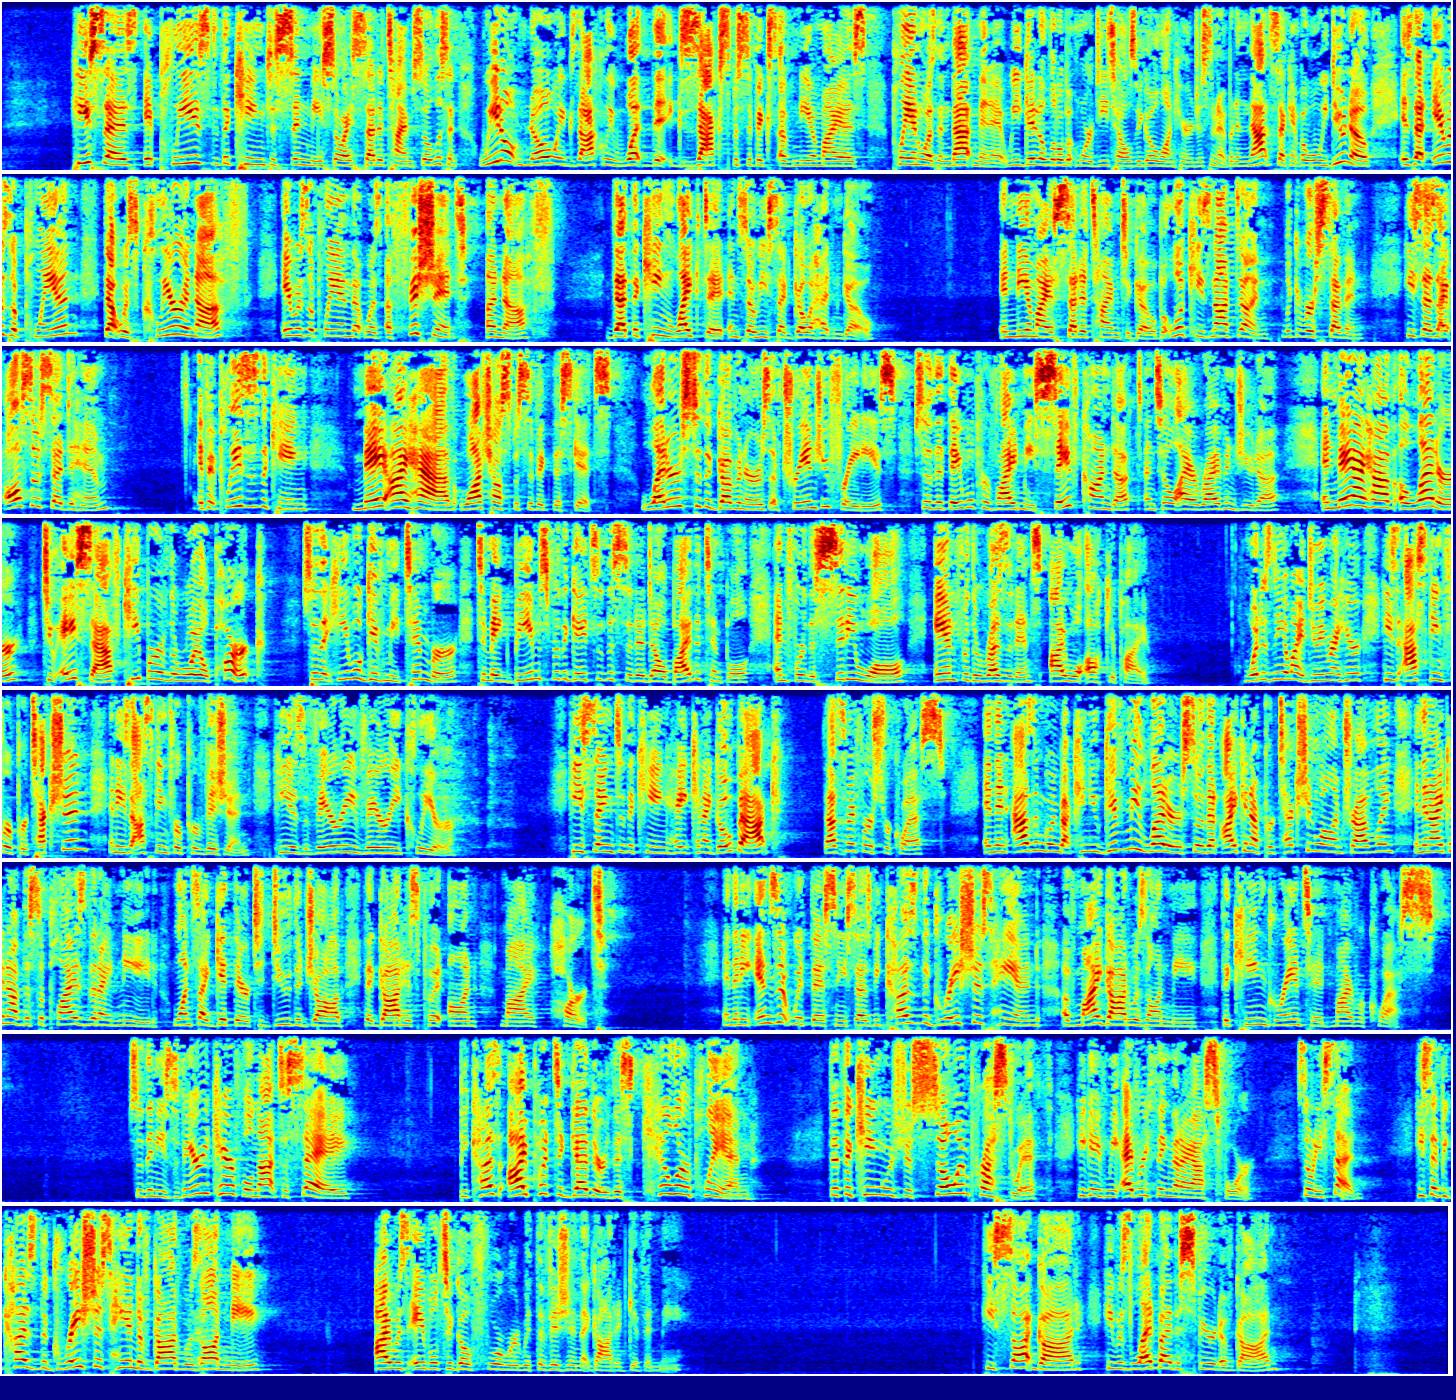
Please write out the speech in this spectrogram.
He says, It pleased the king to send me, so I set a time. So listen, we don't know exactly what the exact specifics of Nehemiah's plan was in that minute. We get a little bit more details. We go along here in just a minute. But in that second, but what we do know is that it was a plan that was clear enough, it was a plan that was efficient enough that the king liked it. And so he said, Go ahead and go. And Nehemiah set a time to go. But look, he's not done. Look at verse 7. He says, I also said to him, if it pleases the king, may I have, watch how specific this gets, letters to the governors of Trans Euphrates, so that they will provide me safe conduct until I arrive in Judah. And may I have a letter to Asaph, keeper of the royal park, so that he will give me timber to make beams for the gates of the citadel by the temple, and for the city wall, and for the residence I will occupy. What is Nehemiah doing right here? He's asking for protection and he's asking for provision. He is very, very clear. He's saying to the king, Hey, can I go back? That's my first request. And then as I'm going back, can you give me letters so that I can have protection while I'm traveling? And then I can have the supplies that I need once I get there to do the job that God has put on my heart. And then he ends it with this and he says, Because the gracious hand of my God was on me, the king granted my request. So then he's very careful not to say, Because I put together this killer plan that the king was just so impressed with, he gave me everything that I asked for. So what he said. He said, Because the gracious hand of God was on me, I was able to go forward with the vision that God had given me. He sought God. He was led by the Spirit of God.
